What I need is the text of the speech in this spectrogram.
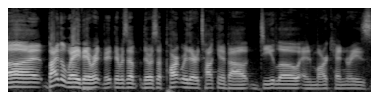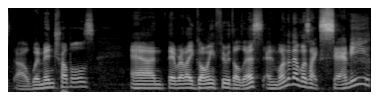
Uh, by the way, they were there was a there was a part where they were talking about D'Lo and Mark Henry's uh, women troubles, and they were like going through the list, and one of them was like Sammy.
